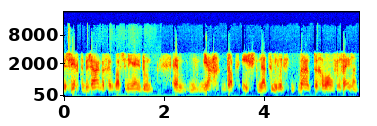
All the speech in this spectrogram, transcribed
zegt te bezuinigen, wat ze niet eens doen. En ja, dat is natuurlijk buitengewoon vervelend.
